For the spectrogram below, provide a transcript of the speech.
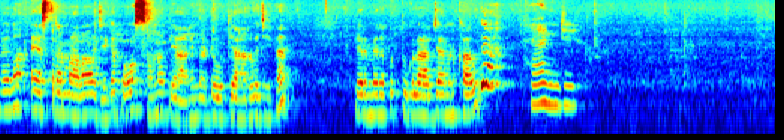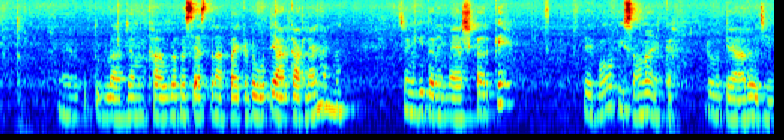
ਹੈ ਨਾ ਇਸ ਤਰ੍ਹਾਂ ਮਾਵਾ ਹੋ ਜਾਏਗਾ ਬਹੁਤ ਸੋਹਣਾ ਤਿਆਰ ਹੁੰਦਾ ਡੋ ਤਿਆਰ ਹੋ ਜਾਏਗਾ। ਫਿਰ ਮੇਰਾ ਪੁੱਤੂ ਗੁਲਾਬ ਜਾਮਨ ਖਾਊਗਾ? ਹਾਂਜੀ। ਮੇਰਾ ਪੁੱਤੂ ਗੁਲਾਬ ਜਾਮਨ ਖਾਊਗਾ ਬਸ ਇਸ ਤਰ੍ਹਾਂ ਆਪਾਂ ਇੱਕ ਡੋ ਤਿਆਰ ਕਰ ਲੈਣਾ ਇਹਨੂੰ। ਚੰਗੀ ਤਰ੍ਹਾਂ ਮੈਸ਼ ਕਰਕੇ ਤੇ ਬਹੁਤ ਹੀ ਸੋਹਣਾ ਇੱਕ ਡੋ ਤਿਆਰ ਹੋ ਜਾਏ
